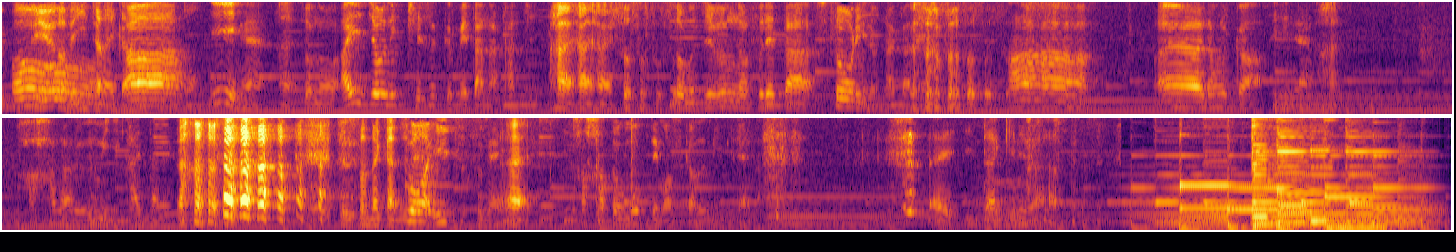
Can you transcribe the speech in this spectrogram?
うのでいいんじゃないかなあとーいいね、はい。その愛情に気づくメタな感じ。はいはいはい。そうそうそうそそうの自分の触れたストーリーの中で。そうそうそうそうそう。あー。あーなんかいいね。はい。母なる海に帰ったね。で そんな感じとでは言いつつね、はい。母と思ってますか海みたいな。はい。一旦切ります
